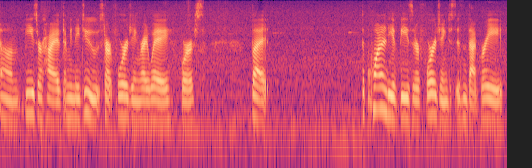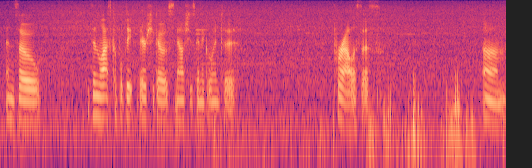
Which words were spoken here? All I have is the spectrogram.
um, bees are hived, I mean they do start foraging right away, of course, but the quantity of bees that are foraging just isn't that great. And so within the last couple days, there she goes. Now she's going to go into paralysis. Um,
